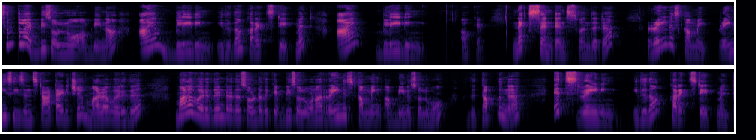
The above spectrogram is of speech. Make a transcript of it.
சிம்பிளாக எப்படி சொல்லணும் அப்படின்னா ஐ எம் ப்ளீடிங் இதுதான் correct statement I am bleeding okay next sentence வந்துட்டு rain is coming rainy season start ஆகிடுச்சு மழை வருது. மழை வருதுன்றத சொல்கிறதுக்கு எப்படி சொல்லுவோம்னா ரெயின் இஸ் கம்மிங் அப்படின்னு சொல்லுவோம். அது தப்புங்க. இட்ஸ் ரெய்னிங் இதுதான் correct statement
